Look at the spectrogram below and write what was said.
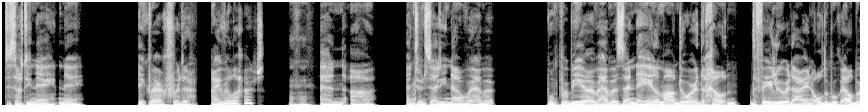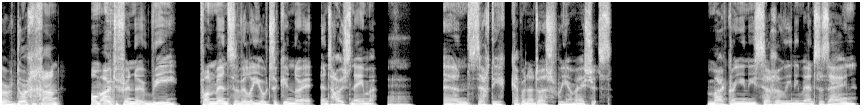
Toen zegt hij, nee, nee. Ik werk voor de vrijwilligers. Mhm. En, eh, en toen zei hij, nou, we hebben... We proberen, we hebben, zijn helemaal door de, Gel de Veluwe daar in Oldenburg, Elburg doorgegaan... om uit te vinden wie van mensen willen Joodse kinderen in het huis nemen. Mhm. En zegt hij, ik heb een adres voor je meisjes. Maar kan je niet zeggen wie die mensen zijn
